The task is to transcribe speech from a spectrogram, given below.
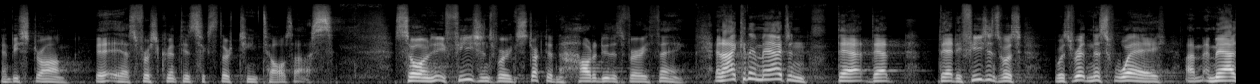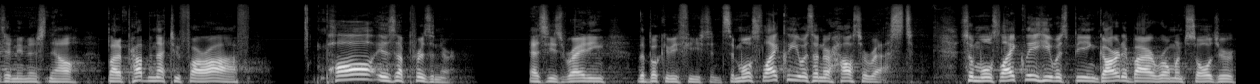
and be strong, as 1 Corinthians 6:13 tells us. So in Ephesians, we're instructed on how to do this very thing. And I can imagine that, that, that Ephesians was, was written this way. I'm imagining this now, but I'm probably not too far off. Paul is a prisoner as he's writing the book of Ephesians. And most likely he was under house arrest. So, most likely, he was being guarded by a Roman soldier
